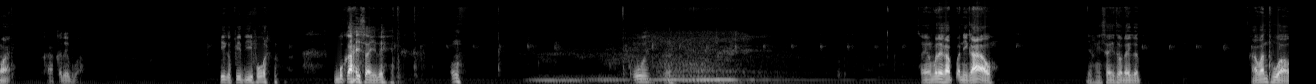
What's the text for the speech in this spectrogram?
ง่อยขากระเด้บ่พี่กับพี่ดีโพดบุกล้ายใส่เลยอื้อโอ้ยใส่ลงไปเลยครับ อันนี้ก้าเอา อยากให้ใส่เท่าไรก็กาวันทัวเอา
